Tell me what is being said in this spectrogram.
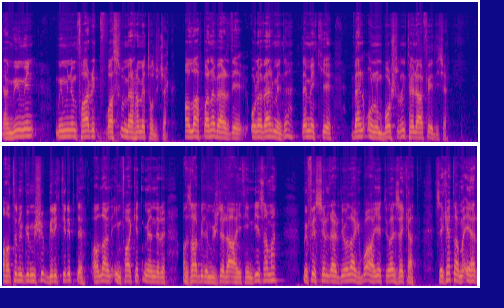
Yani mümin müminin farik vasfı merhamet olacak. Allah bana verdi, ona vermedi. Demek ki ben onun borçluğunu telafi edeceğim. Altını gümüşü biriktirip de Allah'ın infak etmeyenleri azab ile müjdele ayet indiği zaman müfessirler diyorlar ki bu ayet diyorlar zekat. Zekat ama eğer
